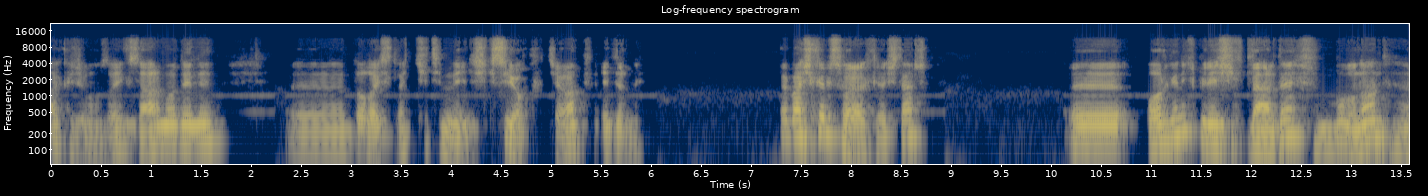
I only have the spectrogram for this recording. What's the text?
akıcı mozaik zar modeli. E, dolayısıyla kitinle ilişkisi yok. Cevap Edirne. Ve başka bir soru arkadaşlar. E, organik bileşiklerde bulunan e,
